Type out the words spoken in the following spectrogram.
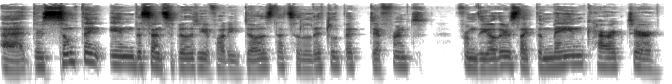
Uh, there's something in the sensibility of what he does that's a little bit different from the others. Like the main character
